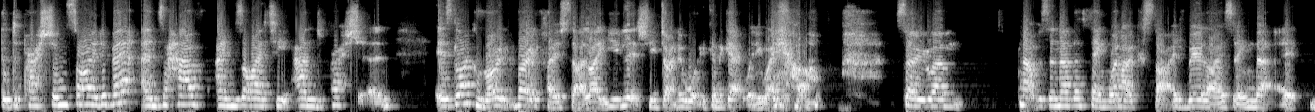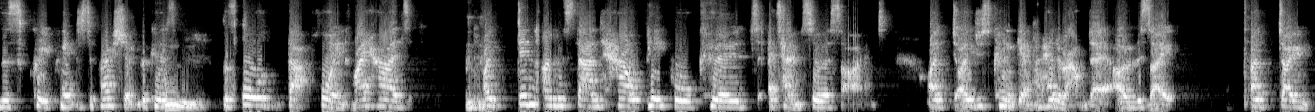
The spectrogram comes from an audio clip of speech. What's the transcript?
the depression side of it. And to have anxiety and depression is like a close tie. Like you literally don't know what you're going to get when you wake up. So um, that was another thing when I started realizing that it was creeping into depression because Mm. before that point, I had I didn't understand how people could attempt suicide. I, I just couldn't get my head around it. I was like, I don't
